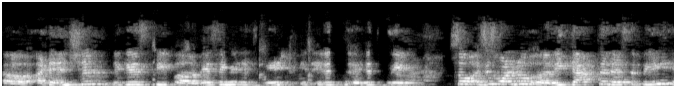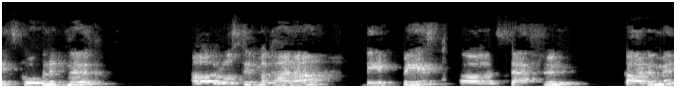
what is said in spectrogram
uh, attention because people uh, they're saying it's great. It, it is it is great. So I just wanted to uh, recap the recipe. It's coconut milk, uh, roasted makhana, date paste, uh, saffron, cardamom,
